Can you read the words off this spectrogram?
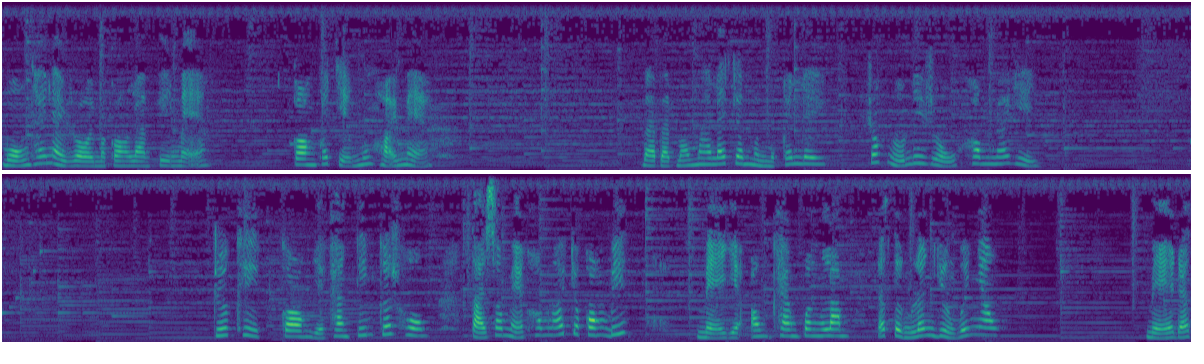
muộn thế này rồi mà còn làm phiền mẹ. Con có chuyện muốn hỏi mẹ. Bà bạch mẫu mai lấy cho mình một cái ly, rót nửa ly rượu không nói gì. Trước khi con và Khang Kiếm kết hôn, tại sao mẹ không nói cho con biết? Mẹ và ông Khang Văn Lâm đã từng lên giường với nhau. Mẹ đã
